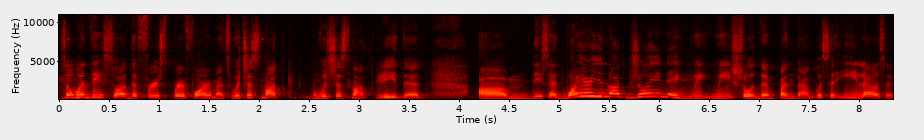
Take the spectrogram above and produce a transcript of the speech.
So when they saw the first performance, which is not, which is not graded, um, they said, why are you not joining? We, we showed them Pandango sa ilaw. So,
